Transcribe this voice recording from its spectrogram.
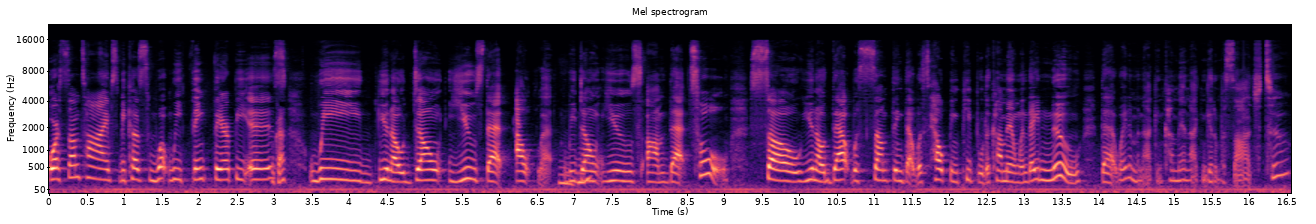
Or sometimes because what we think therapy is, Okay. we, you know, don't use that outlet. We don't use um, that tool. So, you know, that was something that was helping people to come in when they knew that, wait a minute, I can come in, I can get a massage too.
